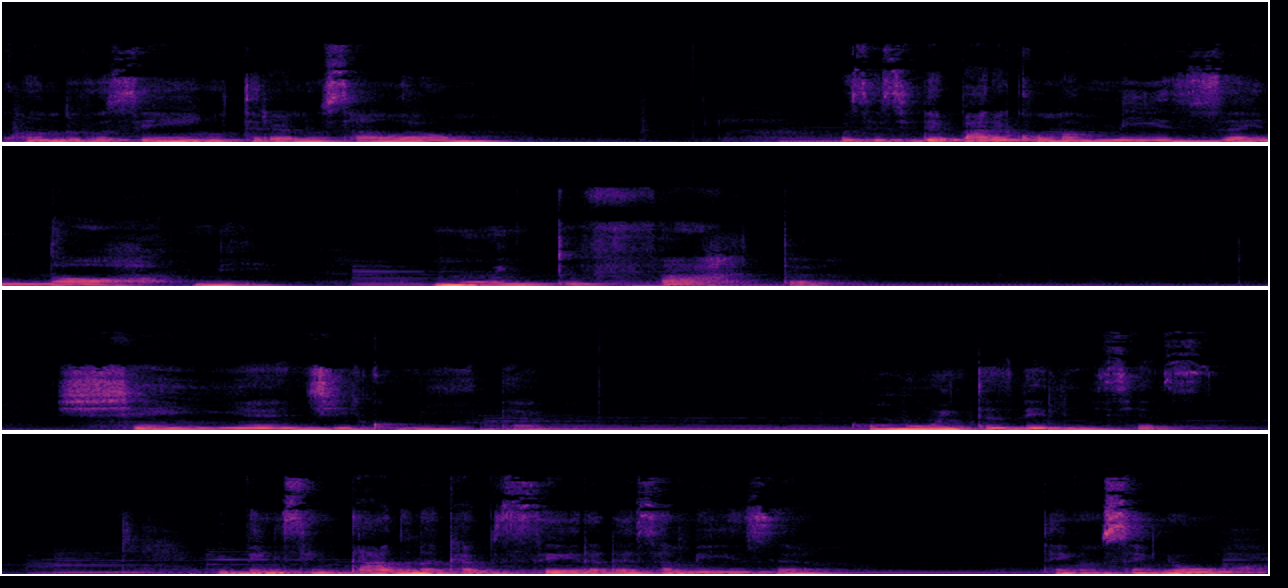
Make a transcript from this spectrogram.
Quando você entra no salão, você se depara com uma mesa enorme, muito farta, cheia de comida, com muitas delícias. E bem sentado na cabeceira dessa mesa tem um senhor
